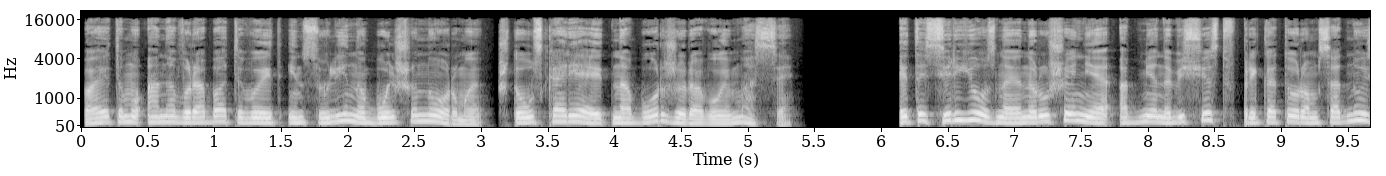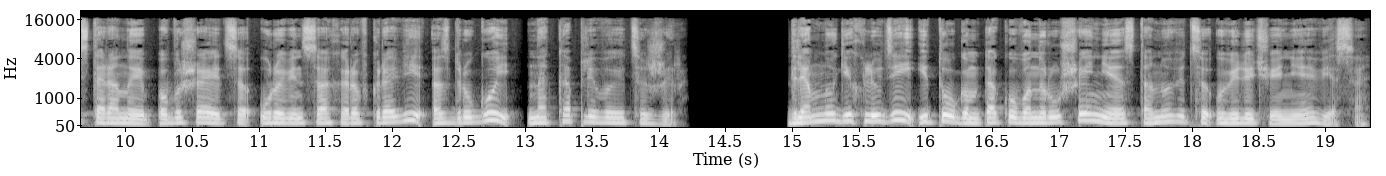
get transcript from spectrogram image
поэтому она вырабатывает инсулина больше нормы, что ускоряет набор жировой массы. Это серьезное нарушение обмена веществ, при котором с одной стороны повышается уровень сахара в крови, а с другой накапливается жир. Для многих людей итогом такого нарушения становится увеличение веса.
